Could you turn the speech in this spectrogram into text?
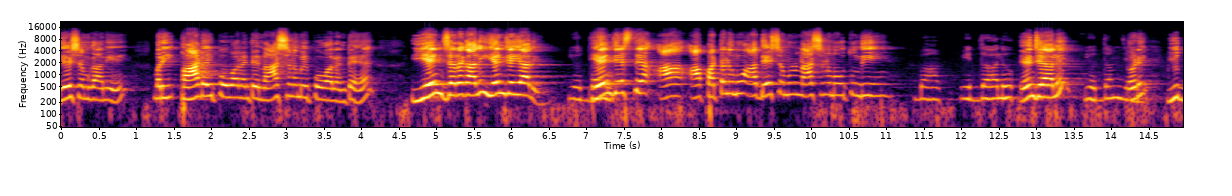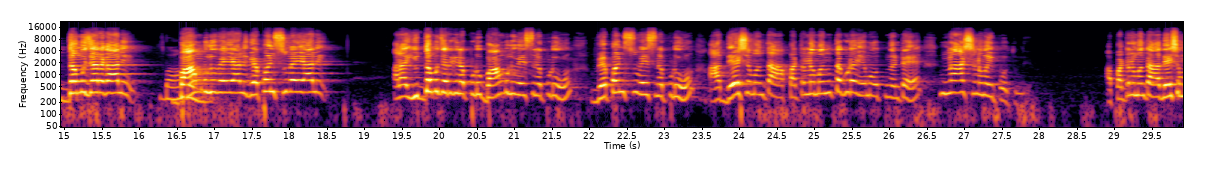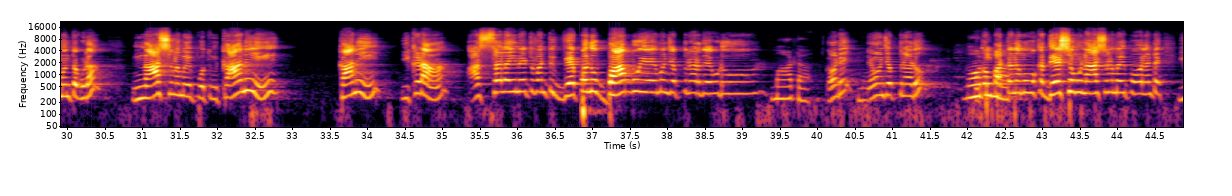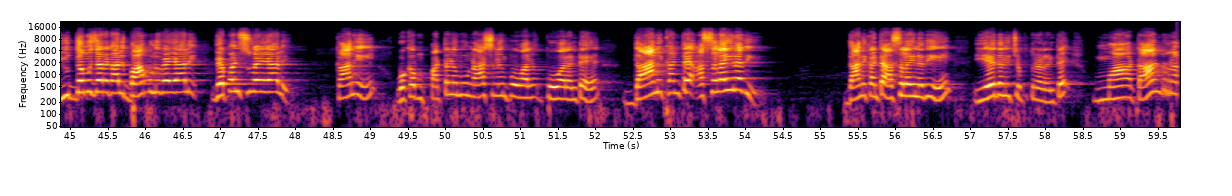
దేశం కానీ మరి పాడైపోవాలంటే నాశనం అయిపోవాలంటే ఏం జరగాలి ఏం చేయాలి? ఏం చేస్తే ఆ ఆ పట్టణము ఆ దేశమును నాశనం అవుతుంది యుద్ధాలు. ఏం చేయాలి? యుద్ధం చూడండి యుద్ధము జరగాలి. బాంబులు. బాంబులు వేయాలి వెపన్స్ వేయాలి. అలా యుద్ధము జరిగినప్పుడు బాంబులు వేసినప్పుడు వెపన్స్ వేసినప్పుడు ఆ దేశమంతా ఆ పట్టణమంతా కూడా ఏమవుతుందంటే నాశనం అయిపోతుంది ఆ పట్టణమంతా ఆ దేశమంతా కూడా నాశనం అయిపోతుంది కానీ కానీ ఇక్కడ అస్సలైనటువంటి వెపను బాంబు ఏమని చెప్తున్నాడు దేవుడు? మాట. ఏమండి? ఏమని చెప్తున్నాడు? ఒక పట్టణము ఒక దేశము నాశనం అయిపోవాలంటే యుద్ధము జరగాలి బాంబులు వేయాలి వెపన్స్ వేయాలి. కానీ ఒక పట్టణము నాశనం పోవాలి పోవాలంటే దానికంటే అసలైనది దానికంటే అసలైనది ఏదని చెప్తున్నాడంటే మాట అంటున్నాడు.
